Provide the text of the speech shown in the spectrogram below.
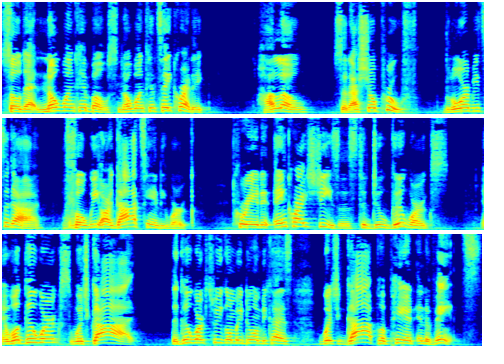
So that no one can boast, no one can take credit. Hello. So that's your proof. Glory be to God. For we are God's handiwork, created in Christ Jesus to do good works. And what good works? Which God, the good works we're going to be doing because which God prepared in advance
